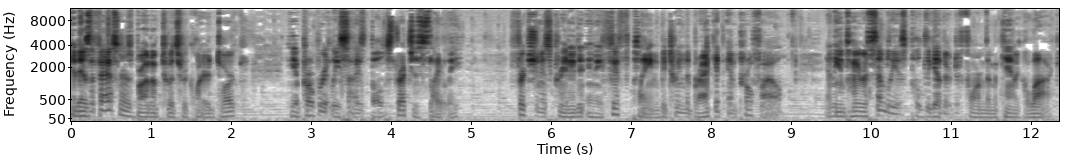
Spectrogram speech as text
and as the fastener is brought up to its required torque, the appropriately sized bolt stretches slightly. Friction is created in a fifth plane between the bracket and profile, and the entire assembly is pulled together to form the mechanical lock.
